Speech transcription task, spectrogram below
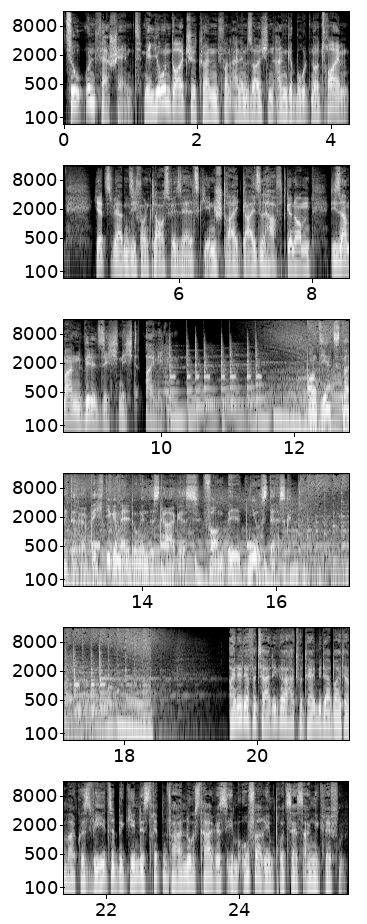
Zu unverschämt. Millionen Deutsche können von einem solchen Angebot nur träumen. Jetzt werden sie von Klaus Wieselski in Streik Geiselhaft genommen. Dieser Mann will sich nicht einigen. Und jetzt weitere wichtige Meldungen des Tages vom Bild Newsdesk. Einer der Verteidiger hat Hotelmitarbeiter Markus W. zu Beginn des dritten Verhandlungstages im Ofarim-Prozess angegriffen.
